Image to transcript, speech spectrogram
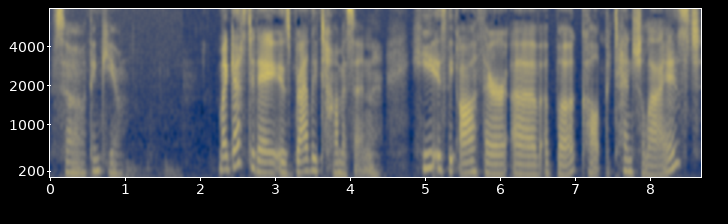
So, thank you. My guest today is Bradley Thomason. He is the author of a book called Potentialized,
